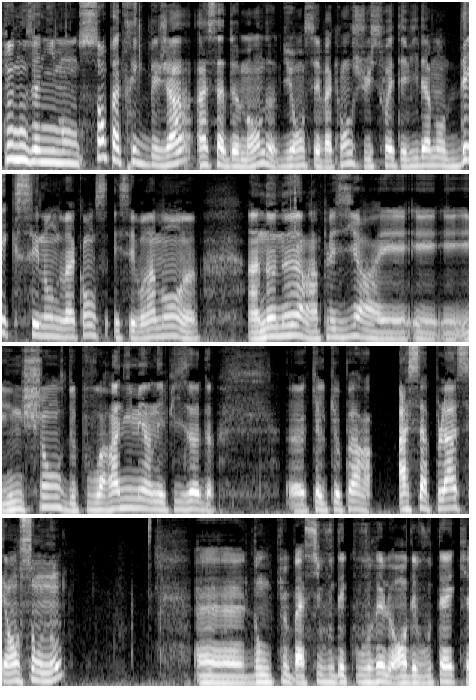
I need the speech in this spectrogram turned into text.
que nous animons sans Patrick Béja à sa demande durant ses vacances. Je lui souhaite évidemment d'excellentes vacances et c'est vraiment un honneur, un plaisir et, une chance de pouvoir animer un épisode euh, quelque part à sa place et en son nom. Euh, donc bah, si vous découvrez le rendez-vous tech,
